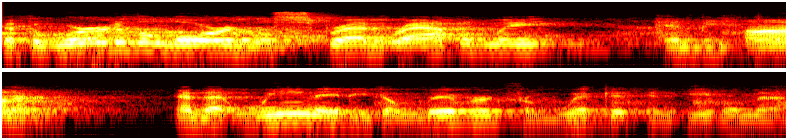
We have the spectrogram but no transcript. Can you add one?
that the word of the Lord will spread rapidly and be honored, and that we may be delivered from wicked and evil men.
